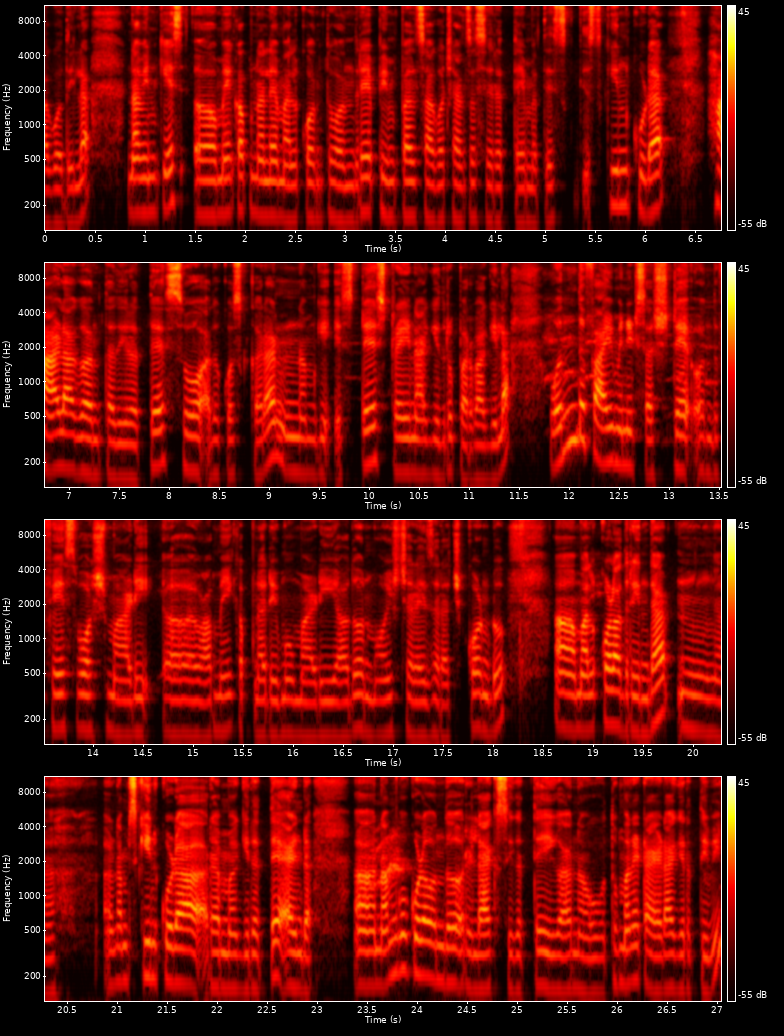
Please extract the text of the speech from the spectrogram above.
ಆಗೋದಿಲ್ಲ. ನಾವು ಇನ್ ಕೇಸ್ ಮೇಕಪ್ನಲ್ಲೇ ಮಲ್ಕೊಂತು ಅಂದರೆ ಪಿಂಪಲ್ಸ್ ಆಗೋ ಚಾನ್ಸಸ್ ಇರುತ್ತೆ. ಮತ್ತು ಸ್ಕಿನ್ ಕೂಡ ಹಾಳಾಗೋ ಅಂಥದ್ದು ಇರುತ್ತೆ. ಸೊ, ಅದಕ್ಕೋಸ್ಕರ ನಮಗೆ ಎಷ್ಟೇ ಸ್ಟ್ರೈನ್ ಆಗಿದ್ರೂ ಪರವಾಗಿಲ್ಲ. ಒಂದು ಫೈವ್ ಮಿನಿಟ್ಸ್ ಅಷ್ಟೇ ಒಂದು ಫೇಸ್ ವಾಶ್ ಮಾಡಿ ಮೇಕಪ್ನ ರಿಮೂವ್ ಮಾಡಿ ಯಾವುದೋ ಒಂದು ಮಾಯಿಶ್ಚರೈಸರ್ ಹಚ್ಕೊಂಡು ಮಲ್ಕೊಳ್ಳೋದ್ರಿಂದ ನಮ್ಮ ಸ್ಕಿನ್ ಕೂಡ ಆರಾಮಾಗಿರುತ್ತೆ ಆ್ಯಂಡ್ ನಮಗೂ ಕೂಡ ಒಂದು ರಿಲ್ಯಾಕ್ಸ್ ಸಿಗುತ್ತೆ. ಈಗ ನಾವು ತುಂಬಾ ಟಯರ್ಡ್ ಆಗಿರ್ತೀವಿ.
